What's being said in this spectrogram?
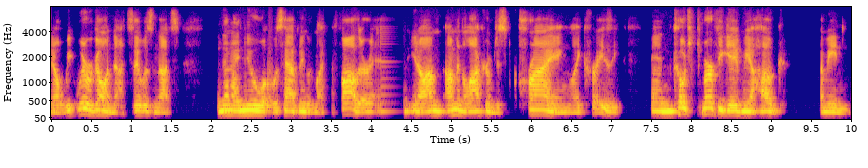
know, we, we were going nuts. It was nuts. And then I knew what was happening with my father. And, you know, I'm, I'm in the locker room just crying like crazy. And Coach Murphy gave me a hug. I mean,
